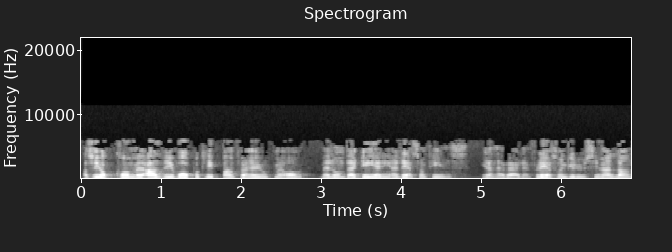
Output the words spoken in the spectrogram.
Alltså jag kommer aldrig vara på klippan förrän jag har gjort mig av med de värderingar det som finns i den här världen. För det är som grus emellan.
